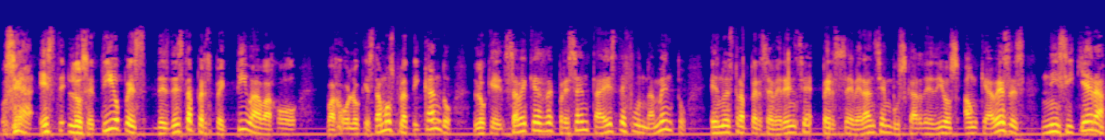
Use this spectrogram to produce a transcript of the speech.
O sea, este, los etíopes desde esta perspectiva, bajo, bajo lo que estamos platicando, lo que sabe que representa este fundamento es nuestra perseverancia, perseverancia en buscar de Dios, aunque a veces ni siquiera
